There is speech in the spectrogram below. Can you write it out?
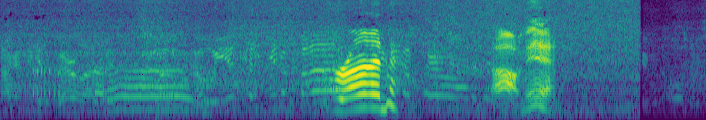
not going to get a barrel out of it. Oh, he is going to get a barrel. Run! Get a barrel out of it. Oh man. With all those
